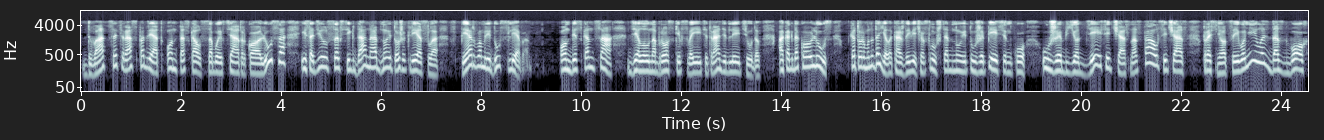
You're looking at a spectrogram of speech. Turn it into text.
Двадцать раз подряд он таскал с собой в театр Коалюса и садился всегда на одно и то же кресло, в первом ряду слева. Он без конца делал наброски в своей тетради для этюдов, а когда Коалюс которому надоело каждый вечер слушать одну и ту же песенку. Уже бьет десять, час настал, сейчас проснется его милость, даст Бог.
